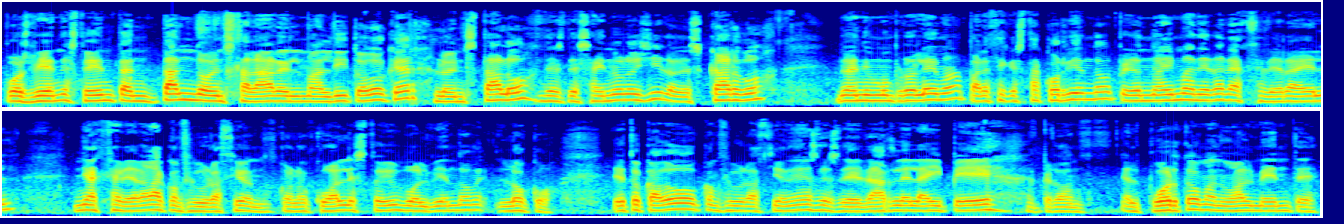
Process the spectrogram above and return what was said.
Pues bien, estoy intentando instalar el maldito Docker, lo instalo desde Synology, lo descargo no hay ningún problema, parece que está corriendo, pero no hay manera de acceder a él ni acceder a la configuración, con lo cual estoy volviéndome loco. He tocado configuraciones desde darle la IP, perdón, el puerto manualmente.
